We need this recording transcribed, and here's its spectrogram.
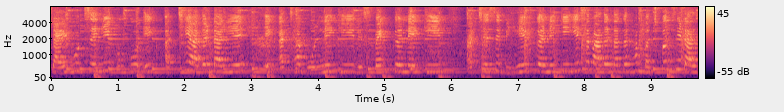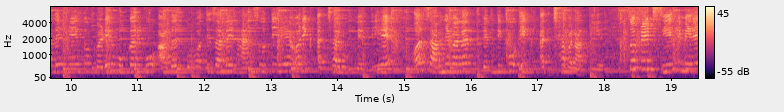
चाइल्डहुड से ही उनको एक अच्छी आदत डालिए, एक अच्छा बोलने की रिस्पेक्ट करने की, अच्छे से बिहेव करने की, ये सब आदत अगर हम बचपन से डालते हैं तो बड़े होकर वो आदत बहुत ही ज़्यादा इन्हांस होती है और एक अच्छा रूप देती है और सामने वाला व्यक्ति को एक अच्छा बनाती है। सो so फ्रेंड्स ये थे मेरे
